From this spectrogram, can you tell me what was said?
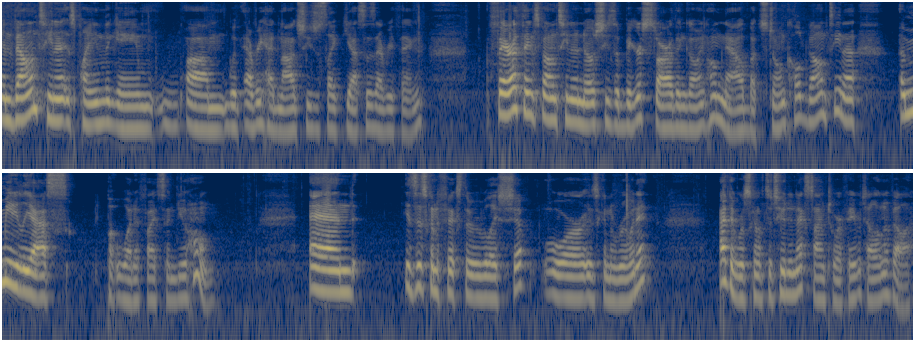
and Valentina is playing the game um, with every head nod. She's just like, yes is everything. Farrah thinks Valentina knows she's a bigger star than going home now, but Stone Cold Valentina immediately asks, But what if I send you home? And is this going to fix the relationship or is it going to ruin it? I think we're just going to have to tune in next time to our favorite telenovela.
